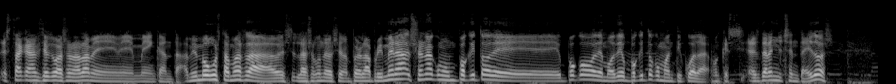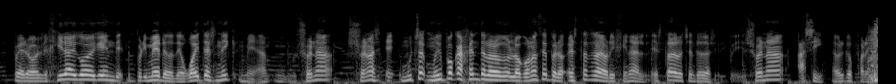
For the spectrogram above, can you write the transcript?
Esta canción que va a sonar ahora me, me- me encanta. A mí me gusta más la, la segunda versión, pero la primera suena como un poquito de un poco de modeo, un poquito como anticuada, aunque es es del año 82. Pero el Here I Go Again primero de White Snake me, suena, suena eh, mucha, muy poca gente lo, lo conoce, pero esta es la original, esta del 82. Suena así, a ver qué os parece.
